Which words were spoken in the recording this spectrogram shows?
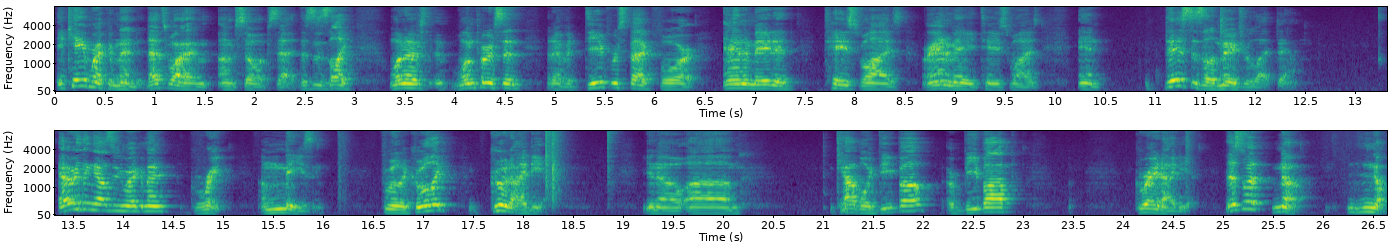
it came recommended. That's why I'm I'm so upset. This is like one of one person that I have a deep respect for, animated taste wise or animated taste wise, and this is a major letdown. Everything else you recommend, great, amazing. Fooly Cooly, good idea. You know, um, Cowboy Depot or Bebop, great idea. This one, no, no,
